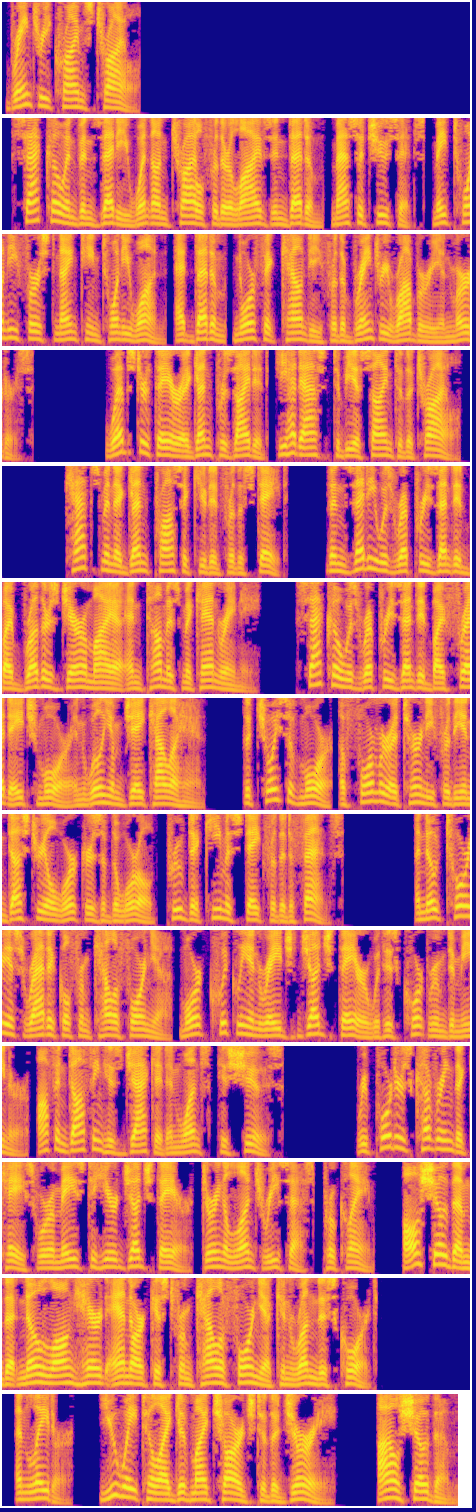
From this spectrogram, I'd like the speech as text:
Braintree crimes trial Sacco and Vanzetti went on trial for their lives in Dedham, Massachusetts, May 21, 1921, at Dedham, Norfolk County for the Braintree robbery and murders. Webster Thayer again presided, he had asked to be assigned to the trial. Katzmann again prosecuted for the state. Vanzetti was represented by brothers Jeremiah and Thomas McAnarney. Sacco was represented by Fred H. Moore and William J. Callahan. The choice of Moore, a former attorney for the industrial workers of the world, proved a key mistake for the defense. A notorious radical from California, Moore quickly enraged Judge Thayer with his courtroom demeanor, often doffing his jacket and once, his shoes. Reporters covering the case were amazed to hear Judge Thayer, during a lunch recess, proclaim, "'I'll show them that no long-haired anarchist from California can run this court.' And later, "'You wait till I give my charge to the jury. I'll show them.'"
